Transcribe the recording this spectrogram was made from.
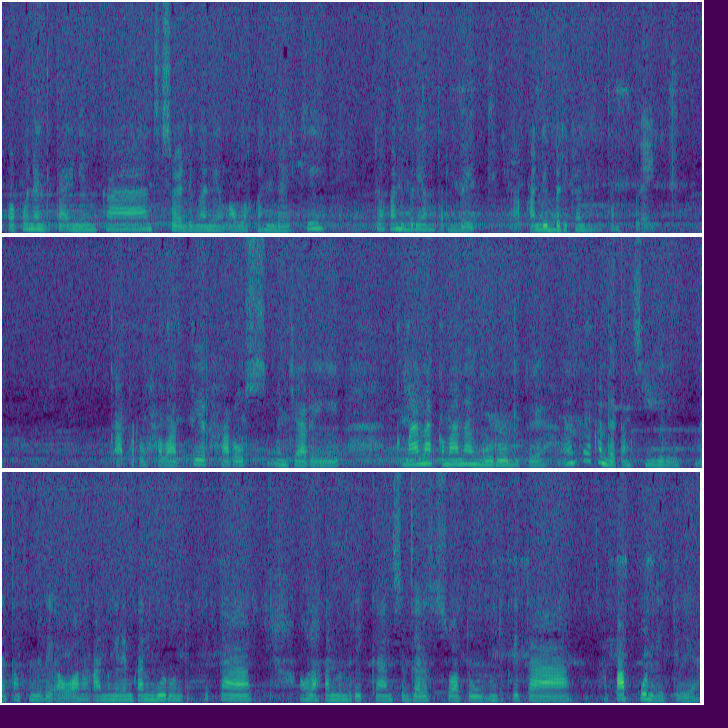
apa pun yang kita inginkan sesuai dengan yang Allah kehendaki itu akan diberi yang terbaik akan diberikan yang terbaik. Gak perlu khawatir harus mencari ke mana ke mana guru gitu ya. Nanti akan datang sendiri datang sendiri. Allah akan mengirimkan guru untuk kita. Allah akan memberikan segala sesuatu untuk kita apa pun itu ya.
